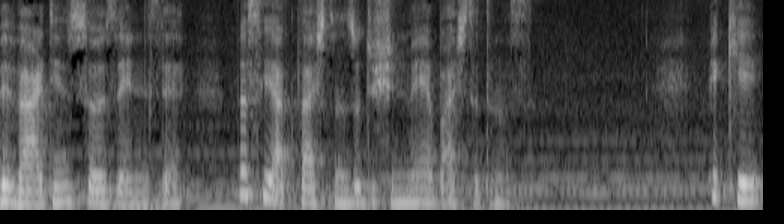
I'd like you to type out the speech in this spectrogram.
ve verdiğiniz sözlerinize nasıl yaklaştığınızı düşünmeye başladınız. Peki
